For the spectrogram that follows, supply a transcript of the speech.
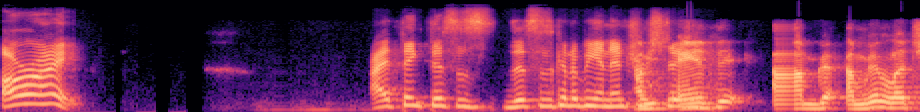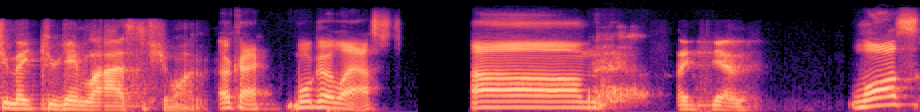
All right. I think this is this is going to be an I'm, interesting. Anthony, I'm, I'm going to let you make your game last if you want. okay, we'll go last. Um, Again, Los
